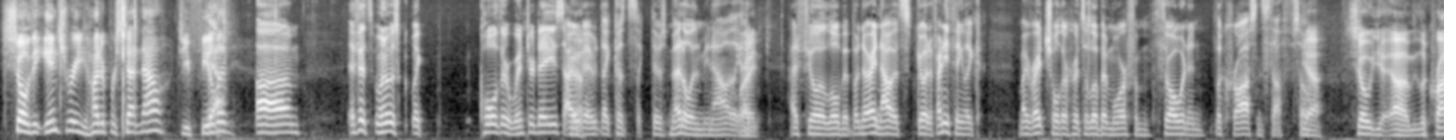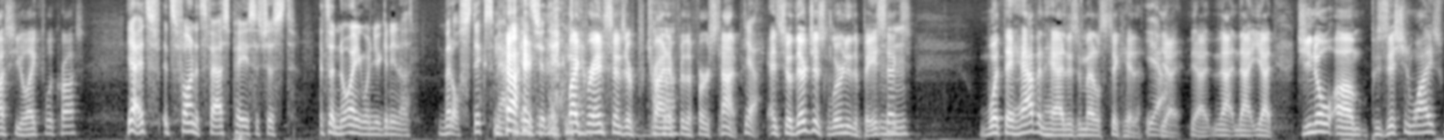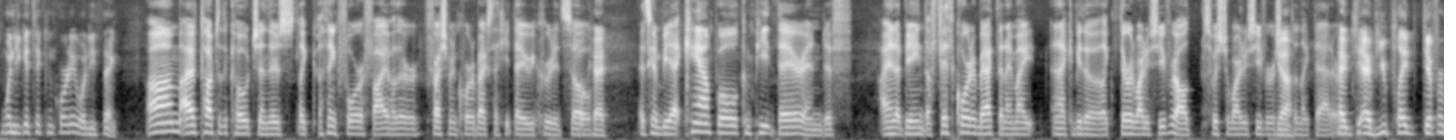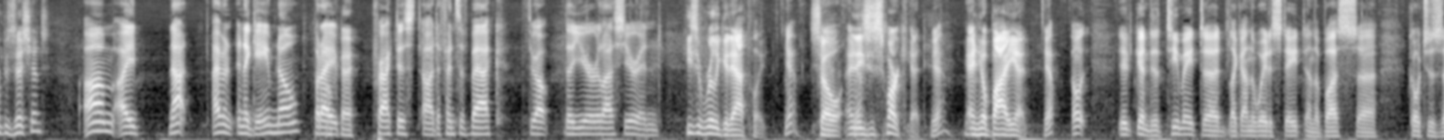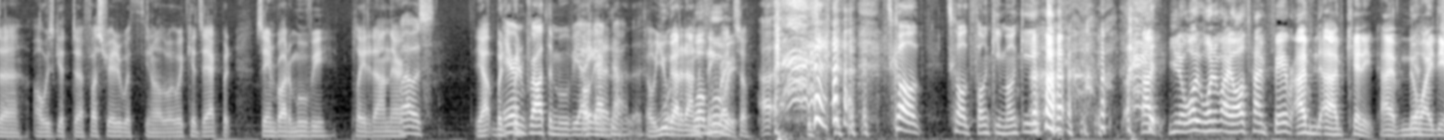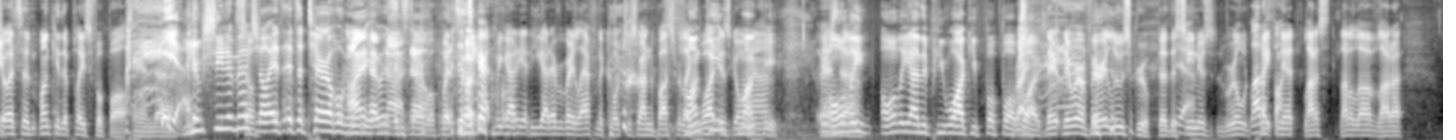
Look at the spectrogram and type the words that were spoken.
so the injury, hundred percent now. Do you feel Yeah. it? Um, if it's when it was like colder winter days, I, would Yeah. I would like because like there's metal in me now. Like Right. I'd, I'd feel a little bit, but right now it's good. If anything, like my right shoulder hurts a little bit more from throwing and lacrosse and stuff. So Yeah. So yeah, um, lacrosse. You like lacrosse? yeah, it's it's fun. It's fast paced. It's just it's annoying when you're getting a metal stick smacked Yeah, against you. my grandsons are trying it Uh-huh. for the first time. Yeah. and so they're just learning the basics. What they haven't had is a metal stick hitter. Yeah. yeah, yeah, not not yet. Do you know um, position wise when you get to Concordia? What do you think? Um, I've talked to the coach, and there's like I think four or five other freshman quarterbacks that he, they recruited. So Okay. it's gonna be at camp. We'll compete there, and if I end up being the fifth quarterback, then I might, and I could be the like third wide receiver. I'll switch to wide receiver or Yeah. something like that. Or, Have, have you played different positions? um, I not I haven't in a game, no, but I Okay. practiced uh, defensive back throughout the year last year, and He's a really good athlete. Yeah. So, and he's a smart kid. Yeah. And he'll buy in. Yep. Oh, it, again, the teammate, uh, like on the way to state on the bus, uh, coaches uh, always get uh, frustrated with you know the way kids act. But Zane brought a movie, played it on there. well, that was yeah, but Aaron but- brought the movie. I Oh, got Aaron- it on the. Oh, you got it on What the thing, movie? right? So Uh, it's called it's called Funky Monkey. Uh, you know what? One of my all-time favorite. I'm I'm kidding. I have no idea. So it's a monkey that plays football, and uh, yeah, You've seen it, Mitch? no, it's it's a terrible movie. I It was- not, it's no. terrible. But It's a we got, terrible we got he got everybody laughing. The coaches were on the bus. We're like, what Funky is going monkey. on? And, uh, only only on the Pewaukee football Right. buzz. They, they were a very loose group. The the Yeah. seniors, real tight fun. knit, lot of lot of love, lot of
